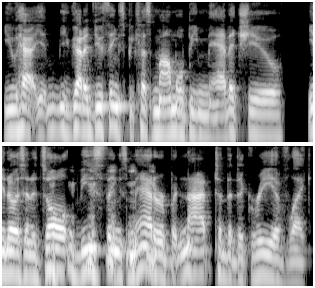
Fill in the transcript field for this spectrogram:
You have you got to do things because mom will be mad at you. You know, as an adult, these things matter, but not to the degree of like.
